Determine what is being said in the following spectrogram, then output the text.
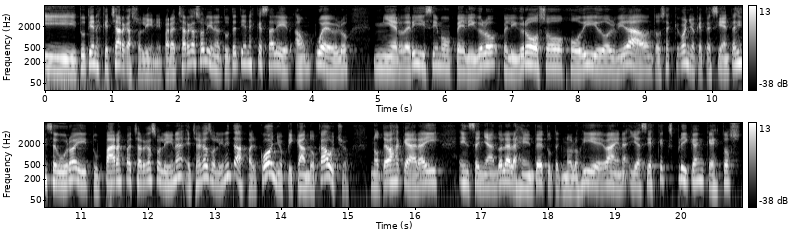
y tú tienes que echar gasolina. Y para echar gasolina tú te tienes que salir a un pueblo mierderísimo, peligro, peligroso, jodido, olvidado. Entonces, ¿qué coño? Que te sientes inseguro ahí, tú paras para echar gasolina, echas gasolina y te vas para el coño, picando caucho. No te vas a quedar ahí enseñándole a la gente de tu tecnología y vaina. Y así es que explican que estos...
